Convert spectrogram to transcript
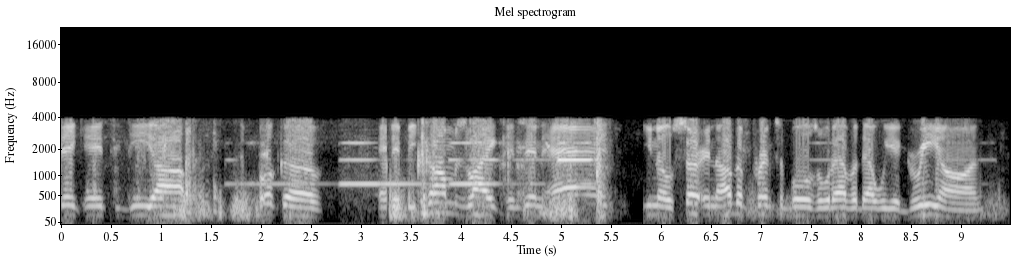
Cheikh Anta Diop, the book of, and it becomes like, and then add, you know, certain other principles or whatever that we agree on,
